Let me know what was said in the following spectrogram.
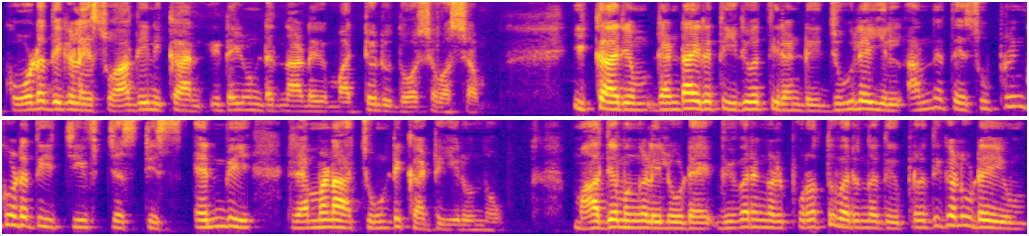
കോടതികളെ സ്വാധീനിക്കാൻ ഇടയുണ്ടെന്നാണ് മറ്റൊരു ദോഷവശം. ഇക്കാര്യം രണ്ടായിരത്തി ഇരുപത്തിരണ്ട് ജൂലൈയിൽ അന്നത്തെ സുപ്രീം കോടതി chief justice N V Ramana ചൂണ്ടിക്കാട്ടിയിരുന്നു. മാധ്യമങ്ങളിലൂടെ വിവരങ്ങൾ പുറത്തു വരുന്നത് പ്രതികളുടെയും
